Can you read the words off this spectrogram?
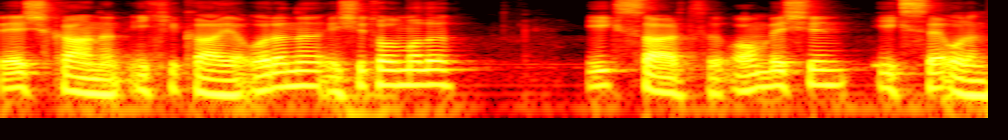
5K'nın 2K'ya oranı eşit olmalı. X artı 15'in X'e oranı.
